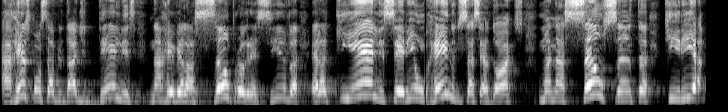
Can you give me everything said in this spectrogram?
a responsabilidade deles na revelação progressiva era que eles seriam um reino de sacerdotes, uma nação santa que iria,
